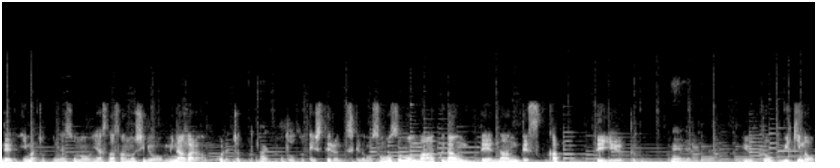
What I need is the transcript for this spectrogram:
で、今ちょっとね、その安田さんの資料を見ながら、これちょっとはいお届けしてるんですけども、そもそもマークダウンって何ですかっていうと、えいうと、ウィキの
